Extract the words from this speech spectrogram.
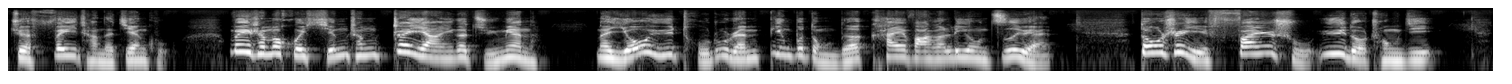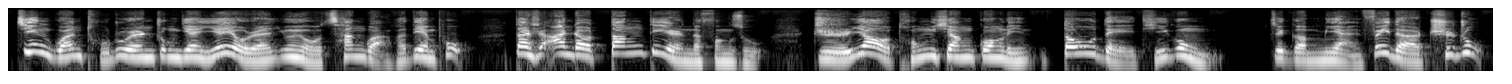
却非常的艰苦。为什么会形成这样一个局面呢？那由于土著人并不懂得开发和利用资源。都是以番薯、芋头充饥。尽管土著人中间也有人拥有餐馆和店铺，但是按照当地人的风俗，只要同乡光临，都得提供这个免费的吃住。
